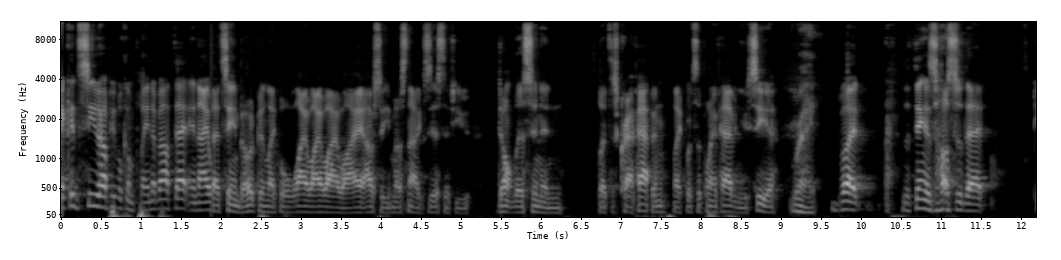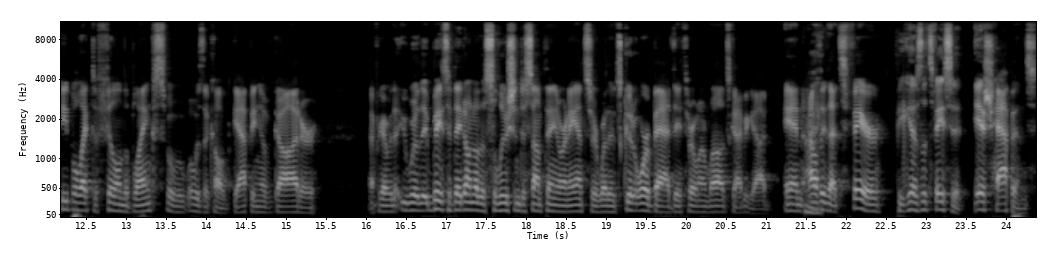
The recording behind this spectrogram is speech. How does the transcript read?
I could see how people complain about that, and I that same boat been like, well, why, why, why, why? Obviously, you must not exist if you don't listen and let this crap happen. Like, what's the point of having you? See ya. Right. But the thing is also that people like to fill in the blanks. What, was it called? Gapping of God, or I forget what. They, where they basically if they don't know the solution to something or an answer, whether it's good or bad, they throw in, well, it's got to be God. And I don't think that's fair because let's face it, ish happens,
